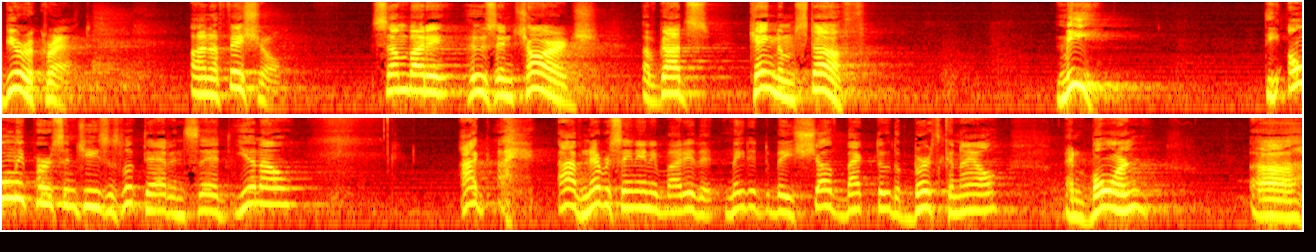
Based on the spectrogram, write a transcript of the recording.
bureaucrat, an official, somebody who's in charge of God's kingdom stuff. Me. The only person Jesus looked at and said, You know, I, I, I've never seen anybody that needed to be shoved back through the birth canal and born uh,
